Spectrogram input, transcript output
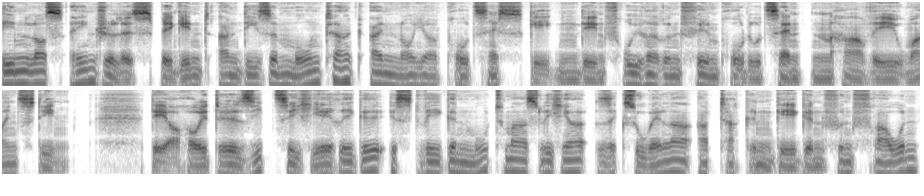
in Los Angeles beginnt an diesem Montag ein neuer Prozess gegen den früheren Filmproduzenten Harvey Weinstein. Der heute 70-Jährige ist wegen mutmaßlicher sexueller Attacken gegen fünf Frauen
